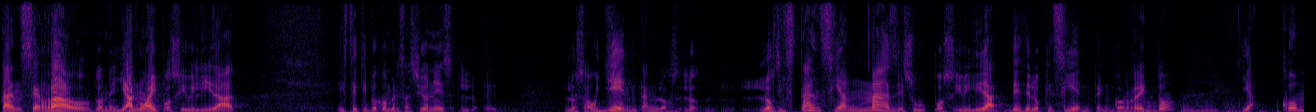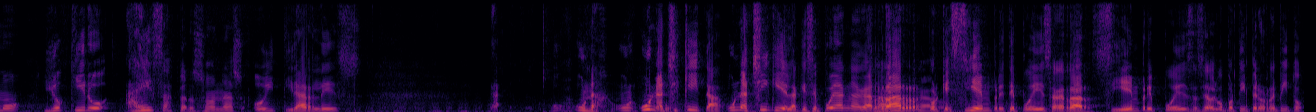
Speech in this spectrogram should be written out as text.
tan cerrado, donde ya no hay posibilidad, este tipo de conversaciones eh, los ahuyentan, los, los- los distancian más de su posibilidad, desde lo que sienten, ¿correcto? Ya, ¿cómo yo quiero a esas personas hoy tirarles una, un- una chiquita, una chiqui de la que se puedan agarrar, claro. porque siempre te puedes agarrar, siempre puedes hacer algo por ti, pero repito,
